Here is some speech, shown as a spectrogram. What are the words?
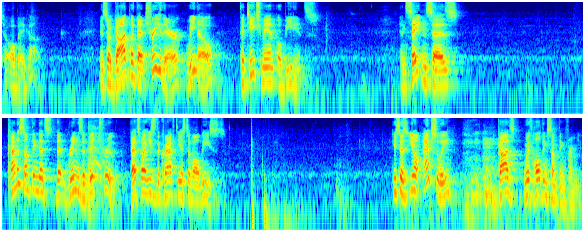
to obey God. And so God put that tree there, we know, to teach man obedience. And Satan says, kind of something that's, that rings a bit true. That's why he's the craftiest of all beasts. He says, you know, actually, God's withholding something from you,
